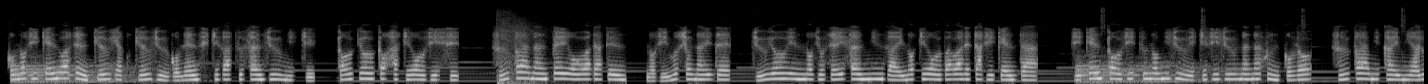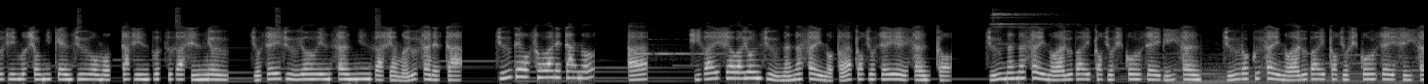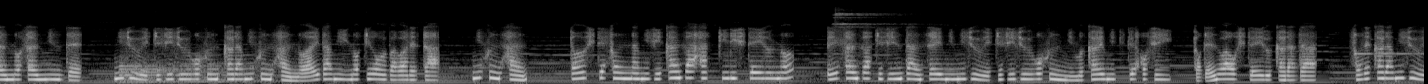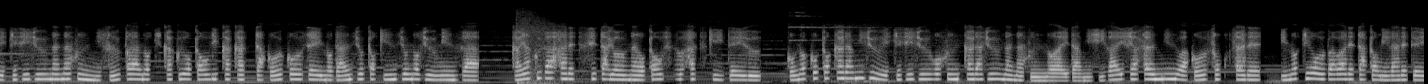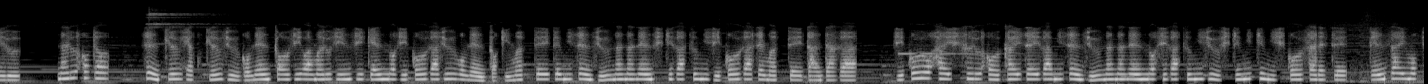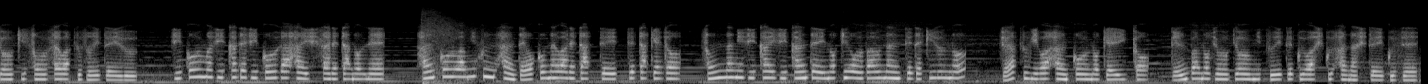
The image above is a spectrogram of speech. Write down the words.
この事件は1995年7月30日、東京都八王子市、スーパー南米大和田店の事務所内で、従業員の女性3人が命を奪われた事件だ。事件当日の21時17分頃、スーパー2階にある事務所に拳銃を持った人物が侵入、女性従業員3人が射丸された。銃で襲われたの？ああ。被害者は47歳のパート女性 A さんと、17歳のアルバイト女子高生 B さん、16歳のアルバイト女子高生 C さんの3人で、21時15分から2分半の間に命を奪われた。2分半どうしてそんなに時間がはっきりしているの ?A さんが知人男性に21時15分に迎えに来てほしい、と電話をしているからだ。それから21時17分にスーパーの近くを通りかかった高校生の男女と近所の住民が、火薬が破裂したような音を数発聞いている。このことから21時15分から17分の間に被害者3人は拘束され、命を奪われたと見られている。なるほど。1995年当時はマルジン事件の時効が15年と決まっていて2017年7月に時効が迫っていたんだが、時効を廃止する法改正が2017年の4月27日に施行されて、現在も長期捜査は続いている。時効間近で時効が廃止されたのね。犯行は2分半で行われたって言ってたけど、そんな短い時間で命を奪うなんてできるの？じゃあ次は犯行の経緯と、現場の状況について詳しく話していくぜ。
